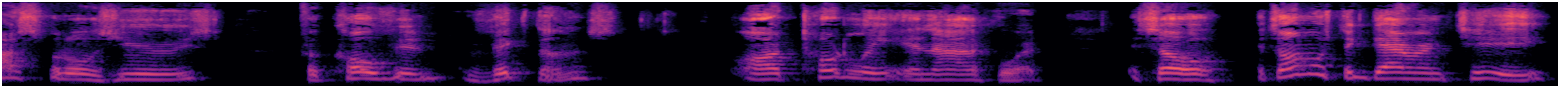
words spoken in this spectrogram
hospitals use for COVID victims are totally inadequate. So it's almost a guarantee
